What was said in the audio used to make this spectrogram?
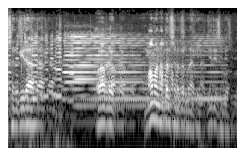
દર્શન કર્યા. હવે આપણે મામાના દર્શન કરી નાખીએ. જીરીશ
